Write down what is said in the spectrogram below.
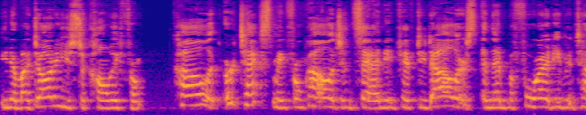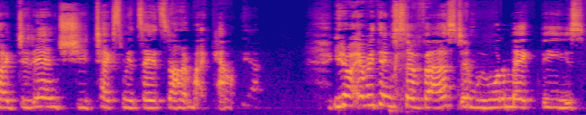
you know, my daughter used to call me from college or text me from college and say, I need $50. And then before I'd even typed it in, she'd text me and say, it's not in my account yet. You know, everything's so fast and we want to make these,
